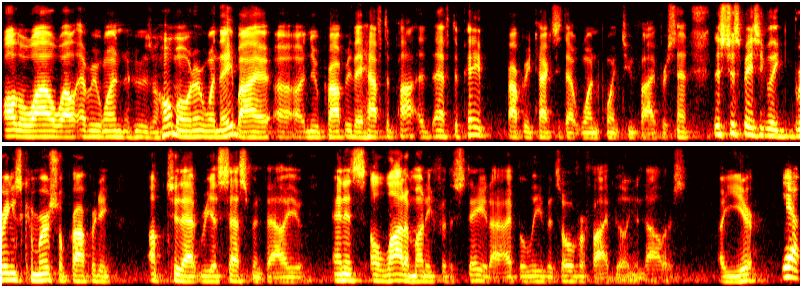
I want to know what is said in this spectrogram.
all the while while everyone who's a homeowner when they buy a, a new property they have to po- have to pay property taxes at 1.25%. This just basically brings commercial property up to that reassessment value and it's a lot of money for the state. I, I believe it's over 5 billion dollars a year. Yeah.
